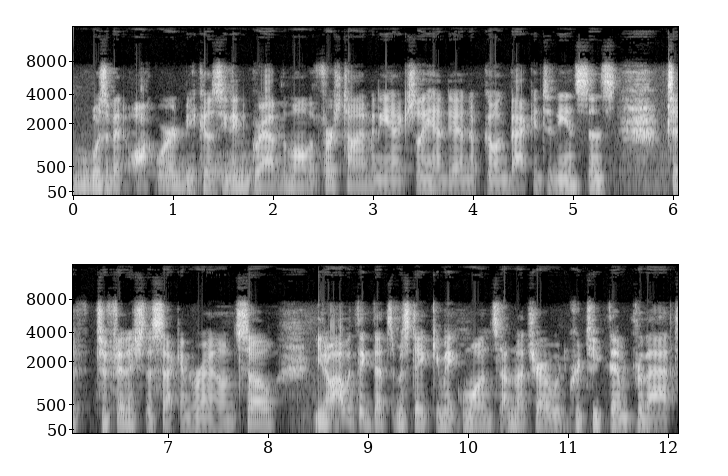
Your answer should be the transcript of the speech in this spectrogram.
was a bit awkward because he didn't grab them all the first time, and he actually had to end up going back into the instance to to finish the second round. So, you know, I would think that's a mistake you make once. I'm not sure I would critique them for that.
